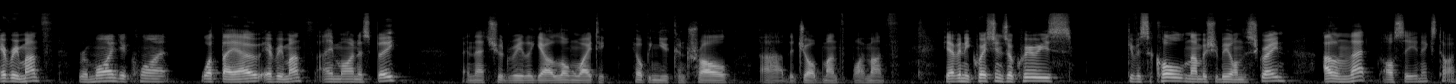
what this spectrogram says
every month, remind your client what they owe every month, A minus B, and that should really go a long way to helping you control uh, the job month by month. If you have any questions or queries, give us a call. Number should be on the screen. Other than that, I'll see you next time.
